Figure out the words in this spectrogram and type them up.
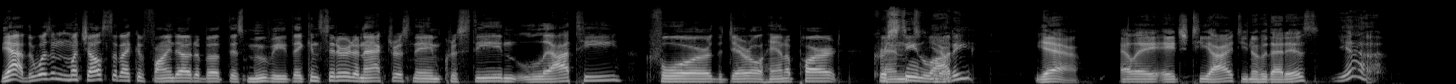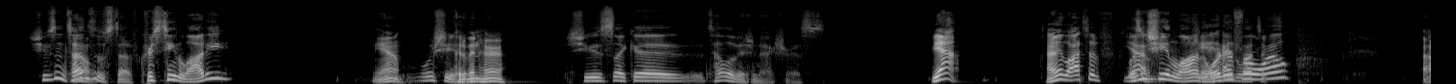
Yeah, there wasn't much else that I could find out about this movie. They considered an actress named Christine Lahti for the Daryl Hannah part. Christine And, you know- yeah. L A H T I. Do you know who that is? Yeah. She was in tons Oh. of stuff. Christine Lahti? Yeah. What was she? Could have been her. She was like a television actress. Yeah. I mean lots of yeah, Wasn't she in Law and she Order for a lots of- while? Oh, or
